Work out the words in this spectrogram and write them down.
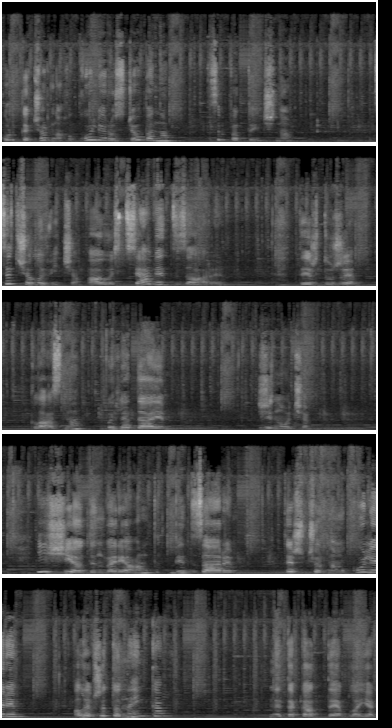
куртка чорного кольору, стьобана, симпатична. Це чоловіча, а ось ця від Зари. Теж дуже класна виглядає жіноча. І ще один варіант від Зари теж в чорному кольорі, але вже тоненька, не така тепла, як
